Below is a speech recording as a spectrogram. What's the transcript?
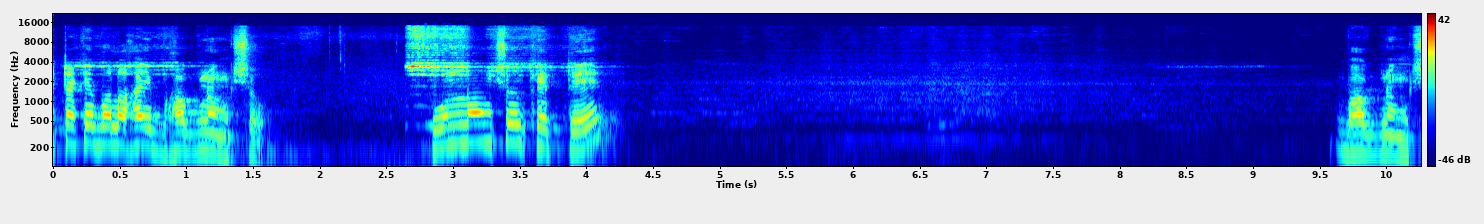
এটাকে বলা হয় ভগ্নাংশ। পূর্ণাংশর ক্ষেত্রে ভগ্নাংশ।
